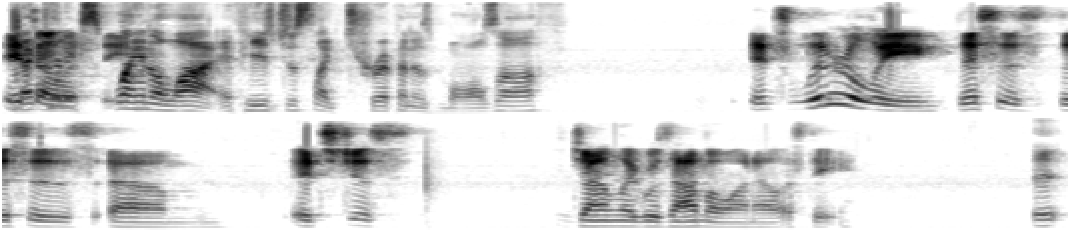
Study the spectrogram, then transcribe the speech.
It's that could LSD. explain a lot if he's just like tripping his balls off. It's literally this is this is um it's just John Leguizamo on LSD. It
